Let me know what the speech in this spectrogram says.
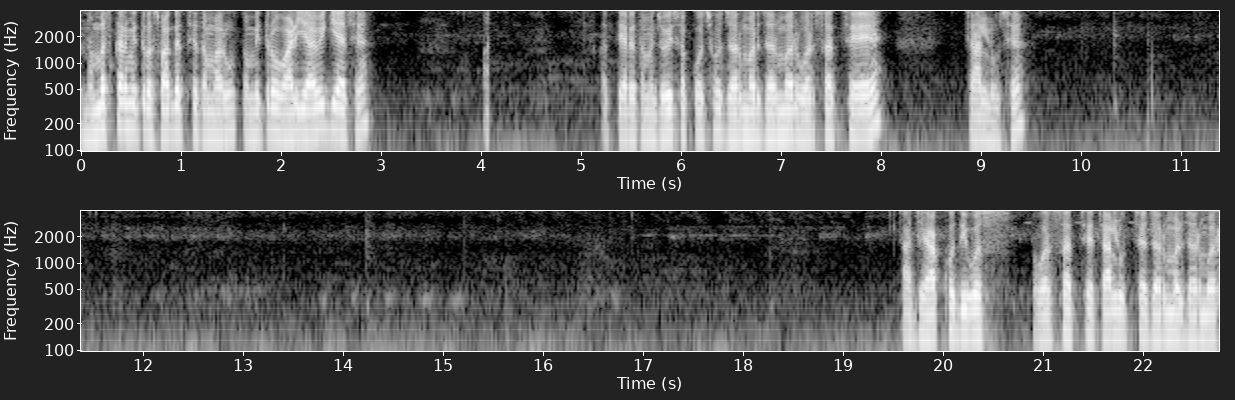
નમસ્કાર મિત્રો, સ્વાગત છે તમારું. તો મિત્રો, વાડી આવી ગયા છે. અત્યારે તમે જોઈ શકો છો, ઝરમર ઝરમર વરસાદ છે એ ચાલુ છે. આજે આખો દિવસ વરસાદ છે, ચાલુ જ છે, ઝરમર ઝરમર.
